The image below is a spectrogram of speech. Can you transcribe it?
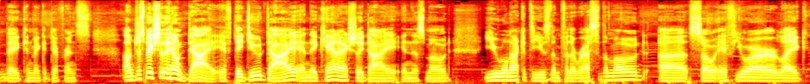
they can make a difference. Um, just make sure they don't die. If they do die, and they can actually die in this mode, you will not get to use them for the rest of the mode. Uh, so if you are like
